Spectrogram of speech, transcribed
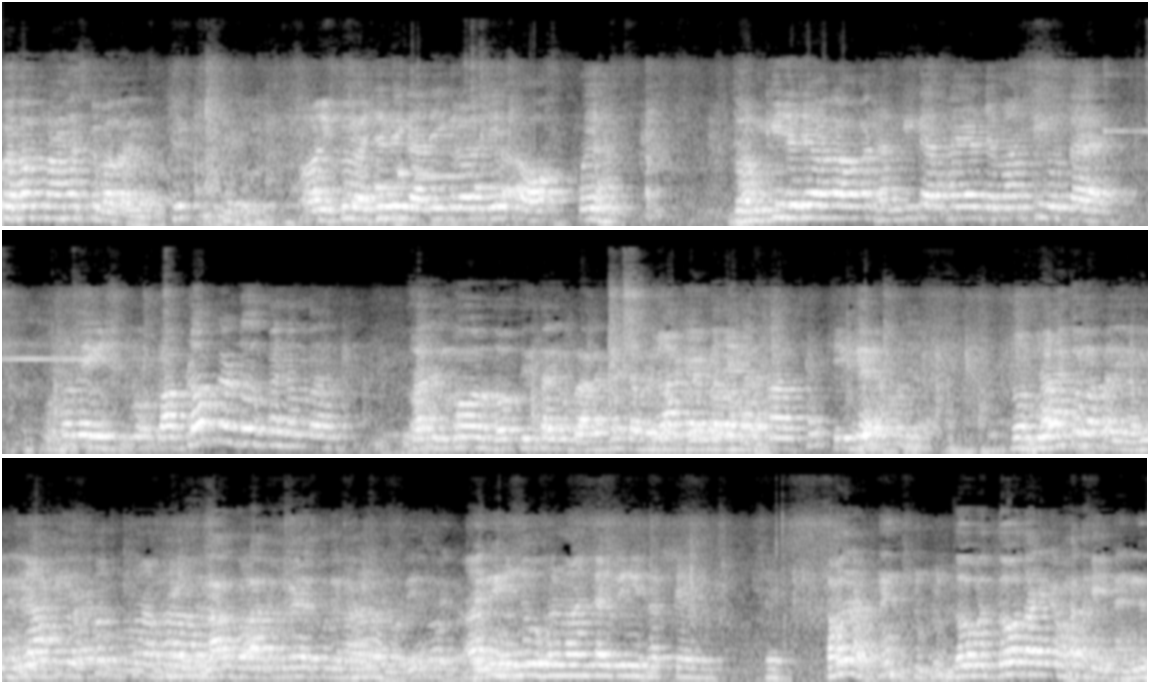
कथा पुराना इसके बाद आइए ठीक और इसको वैसे भी गाड़ी करा दी कोई धमकी देने वाला होगा धमकी का एफ़ आई आर जमानती होता है। उसमें ब्लॉक कर दो उसका नंबर सर इनको दो तीन तारीख को बुला लेते हैं बुला ठीक है? तो बुला तो मत आइए अभी नहीं। बुला इसको थोड़ा लाल बुला फिर इसको दिखाना अभी हिंदू मुसलमान कर भी नहीं सकते। समझ रहे हो? दो दो तारीख के बाद आइए।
